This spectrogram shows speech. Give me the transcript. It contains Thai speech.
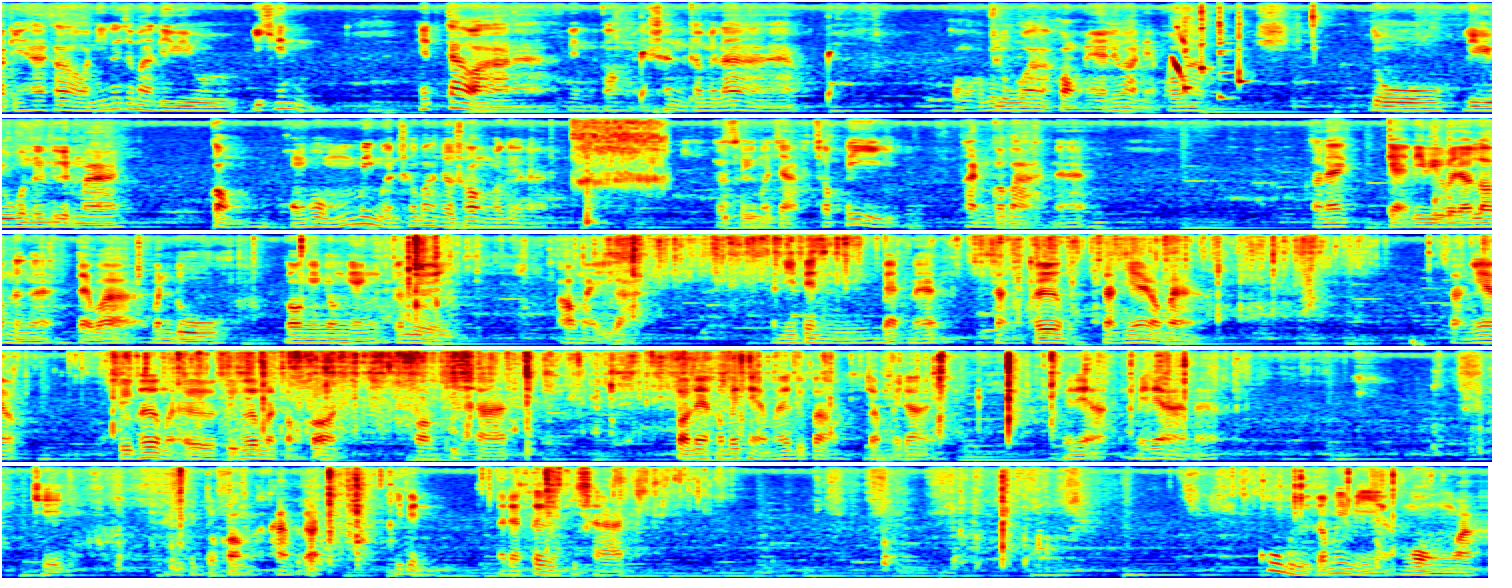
วัสดีฮะก็วันนี้ก็จะมารีวิว e k e n H9R นะฮะเป็นกล้อง Action Camera นะครับ ผมก็ไม่รู้ว่าของแท้หรือเปล่าเนี่ย เพราะว่าดูรีวิวคนอื่นๆมา กล่องของผมไม่เหมือนชาวบ้านชาวช่องเขาเลยนะ ก็ซื้อมาจาก s h อ p e e พันกว่าบาทนะฮะ ตอนแรกแกะรีวิวไปแล้วรอบหนึ่งฮะ แต่ว่ามันดูงองแงงงองแงงก็เลยเอาใหม่ดีกว่าอันนี้เป็นแบตนะฮะ สั่งเพิ่ม สั่งแยกออกมา สั่งแยก ซื้อเพิ่มอะเออ ซื้อเพิ่มมาสองก้อน พร้อมที่ชาร์จ ตอนแรกเขาไม่แถมให้หรือเปล่าจำไม่ได้ ไม่ได้อ่านไม่ได้อ่านนะโอเคเป็นตัวกล้องข้ามไปก่อนที่เป็นอะแดปเตอร์ที่ชาร์จ คู่มือก็ไม่มีอะงงว่ะ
